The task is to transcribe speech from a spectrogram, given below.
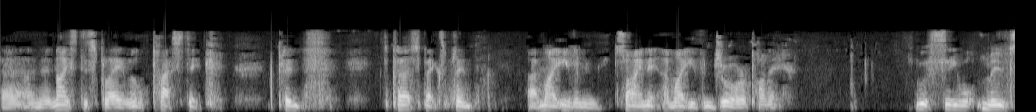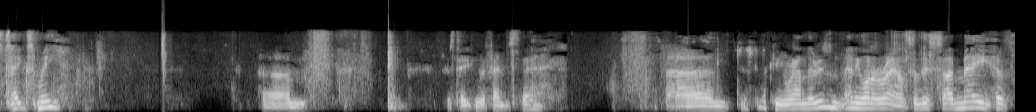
Uh, and a nice display, a little plastic plinth, perspex plinth. I might even sign it, I might even draw upon it. We'll see what mood takes me. Um, just taking the fence there. And just looking around, there isn't anyone around. So this, I may have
